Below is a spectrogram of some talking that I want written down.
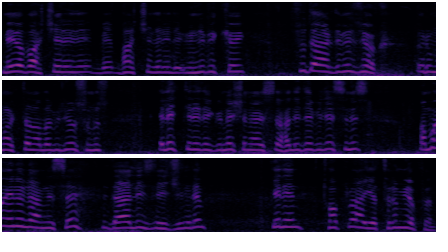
meyve bahçeleri, bahçeleriyle ünlü bir köy. Su derdimiz yok. Irmaktan alabiliyorsunuz. Elektriği de güneş enerjisi halledebilirsiniz. Ama en önemlisi değerli izleyicilerim gelin toprağa yatırım yapın.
